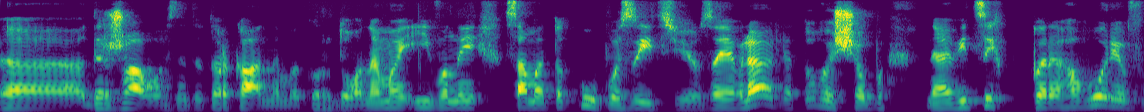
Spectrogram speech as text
е, державу з недоторканними кордонами, і вони саме таку позицію заявляють для того, щоб е, від цих переговорів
